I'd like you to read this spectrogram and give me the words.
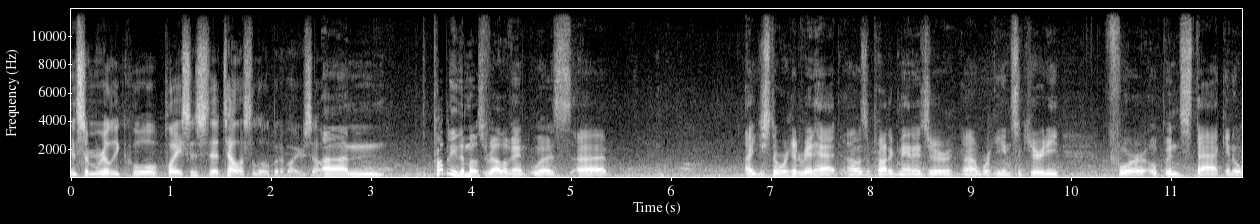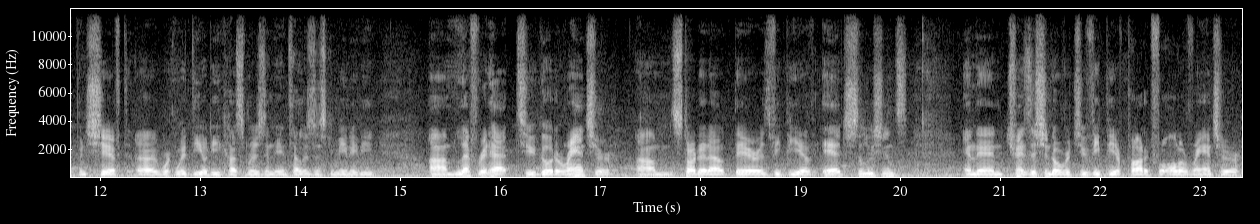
in some really cool places. Uh, tell us a little bit about yourself. Um, probably the most relevant was, uh, I used to work at Red Hat. I was a product manager uh, working in security for OpenStack and OpenShift, uh, working with DoD customers in the intelligence community. Um, left Red Hat to go to Rancher. Um, started out there as VP of Edge Solutions, and then transitioned over to VP of Product for all of Rancher.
